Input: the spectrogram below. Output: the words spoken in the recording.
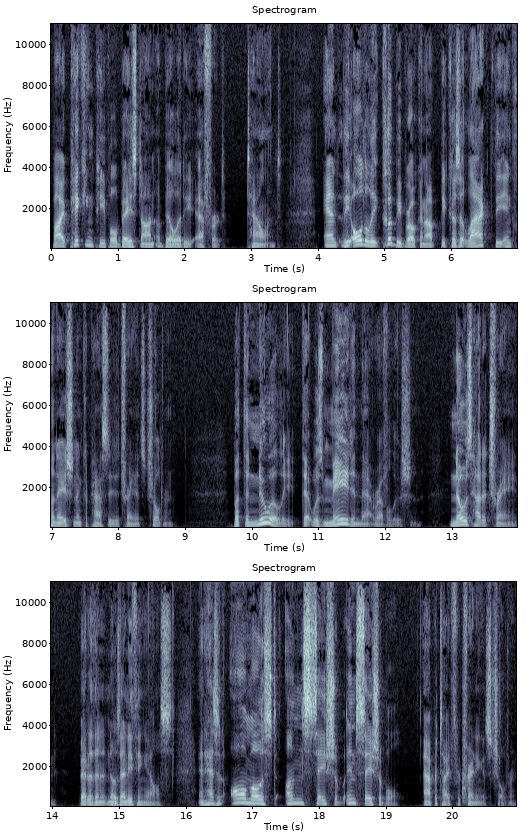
by picking people based on ability, effort, talent. And the old elite could be broken up because it lacked the inclination and capacity to train its children. But the new elite that was made in that revolution knows how to train better than it knows anything else and has an almost insatiable appetite for training its children.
